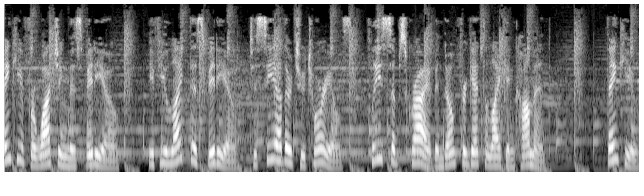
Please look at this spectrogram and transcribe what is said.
Thank you for watching this video. If you like this video, to see other tutorials, please subscribe and don't forget to like and comment. Thank you.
